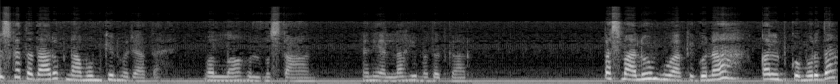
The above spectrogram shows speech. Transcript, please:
उसका तदारुक नामुमकिन हो जाता है। वल्लाहुल यानी अल्लाह ही मददगार। बस मालूम हुआ कि गुनाह, कल्ब को मुर्दा,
